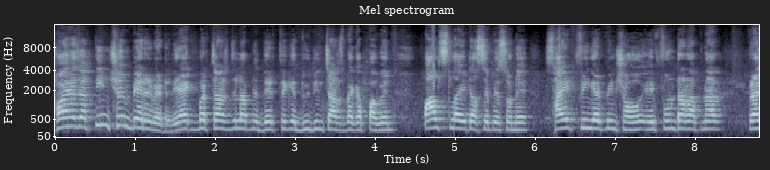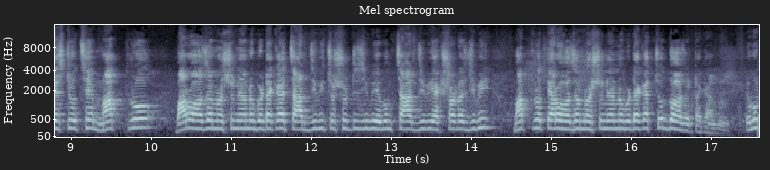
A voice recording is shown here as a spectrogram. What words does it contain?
ছয় হাজার তিনশো এমপিয়ারের ব্যাটারি। একবার চার্জ দিলে আপনি দেড় থেকে দুই দিন চার্জ ব্যাকআপ পাবেন। পালস লাইট আছে পেছনে সাইড ফিঙ্গারপ্রিন্ট সহ। এই ফোনটার আপনার প্রাইসটা হচ্ছে মাত্র বারো হাজার নশো নিরানব্বই টাকায় চার জিবি চৌষট্টি জিবি এবং চার জিবি একশো আঠাশ জিবি মাত্র তেরো হাজার নশো নিরানব্বই টাকা চোদ্দ হাজার টাকা। এবং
